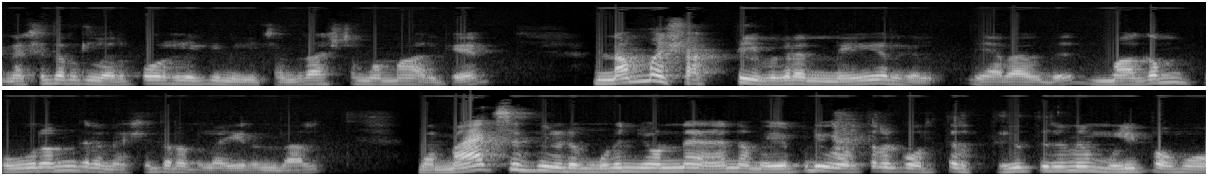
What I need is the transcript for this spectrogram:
நட்சத்திரத்துல இருப்பவர்களுக்கு இன்னைக்கு சந்திராஷ்டமமா இருக்கு. நம்ம சக்தி விகட நேயர்கள் யாராவது மகம் பூரம்ங்கிற நட்சத்திரத்துல இருந்தால் இந்த மேக்ஸ் பீரியடு முடிஞ்சோடனே நம்ம எப்படி ஒருத்தருக்கு ஒருத்தர் திரு திருன்னு முழிப்போமோ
